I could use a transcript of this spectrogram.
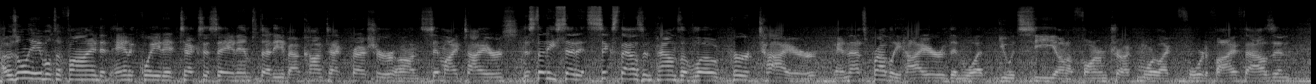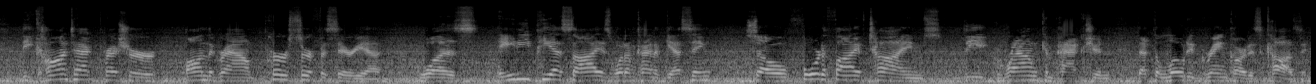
I was only able to find an antiquated Texas A&M study about contact pressure on semi tires. The study said it's 6,000 pounds of load per tire, and that's probably higher than what you would see on a farm truck, more like four to 5,000. The contact pressure on the ground per surface area was 80 psi is what I'm kind of guessing. So four to five times the ground compaction that the loaded grain cart is causing.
